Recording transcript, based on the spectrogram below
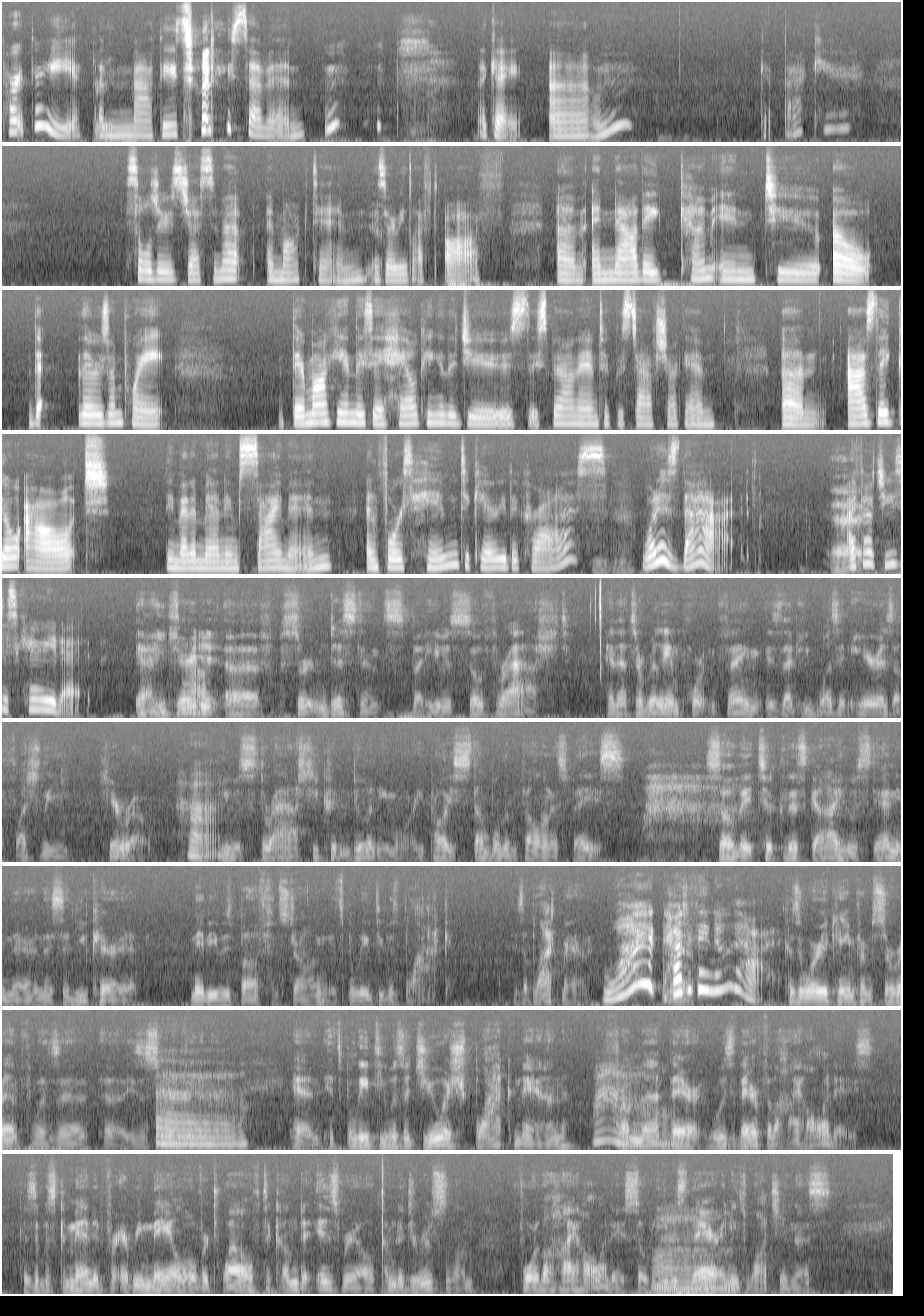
part three, of Matthew 27. okay. Um, get back here. Soldiers dressed him up and mocked him, is where we left off. Um, and now they come into, oh, the, there was one point they're mocking him. They say, Hail, King of the Jews. They spit on him, took the staff, struck him. Um, as they go out, they met a man named Simon and forced him to carry the cross. What is that? Uh, I thought Jesus carried it. Yeah, he carried it a certain distance, but he was so thrashed, and that's a really important thing. Is that he wasn't here as a fleshly hero. Huh. He was thrashed. He couldn't do it anymore. He probably stumbled and fell on his face. So they took this guy who was standing there and they said, "You carry it." Maybe he was buff and strong. It's believed he was black. He's a black man What? How did they know that? because of where he came from. Corinth was a uh, he's a Corinthian, Oh, and it's believed he was a Jewish black man from that there who was there for the high holidays because it was commanded for every male over 12 to come to Israel, come to Jerusalem for the high holidays. So he was there and he's watching this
